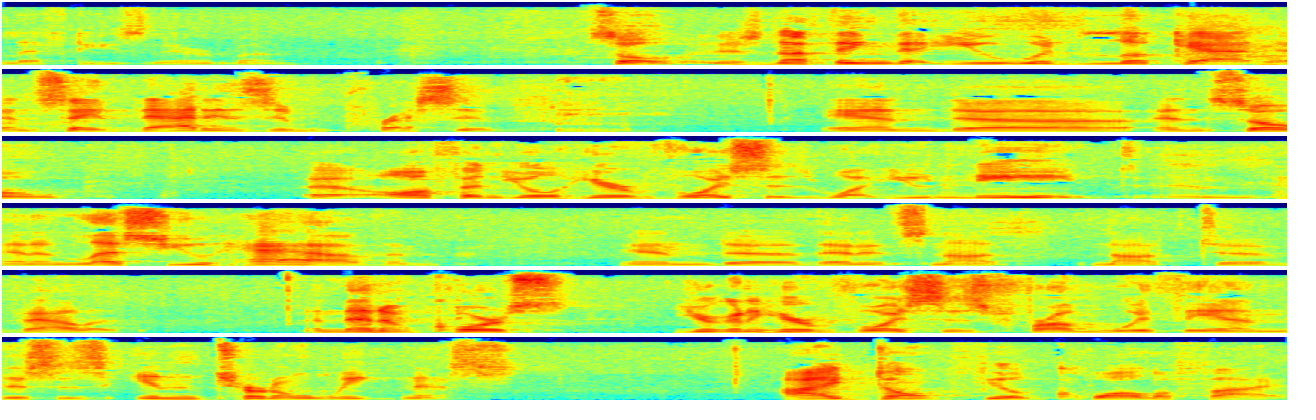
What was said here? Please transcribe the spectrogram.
lefties there. But so there's nothing that you would look at and say that is impressive, and uh, and so. Uh, often you'll hear voices, what you need, and, and unless you have, and and uh, then it's not not uh, valid. And then, of course, you're going to hear voices from within. This is internal weakness. I don't feel qualified.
